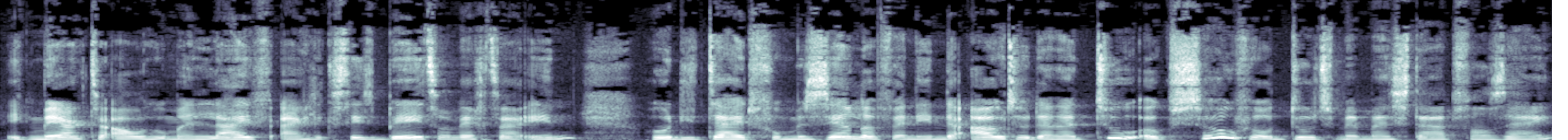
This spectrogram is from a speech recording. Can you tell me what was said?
Ik merkte al hoe mijn lijf eigenlijk steeds beter werd daarin. Hoe die tijd voor mezelf en in de auto daar naartoe ook zoveel doet met mijn staat van zijn.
